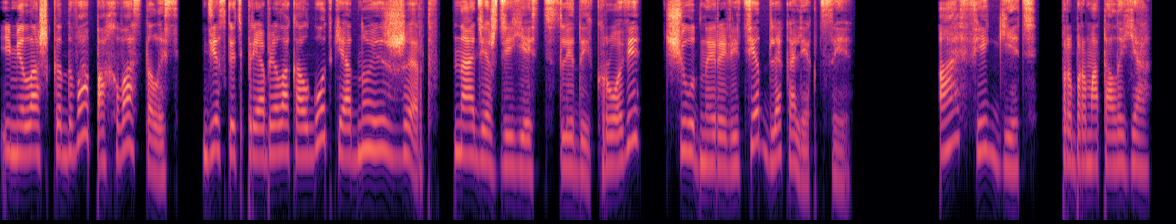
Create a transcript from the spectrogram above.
И милашка-2 похвасталась, дескать, приобрела колготки одной из жертв. На одежде есть следы крови, чудный раритет для коллекции. «Офигеть!» — пробормотала я.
